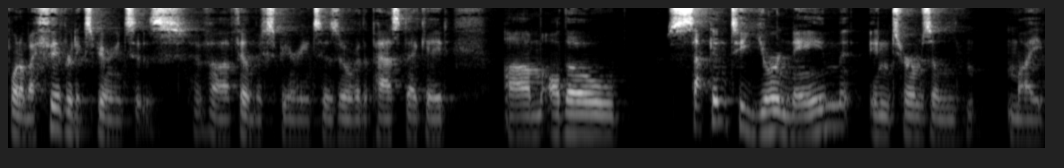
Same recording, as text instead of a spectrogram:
one of my favorite experiences, uh, film experiences over the past decade. Um, although second to Your Name in terms of my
